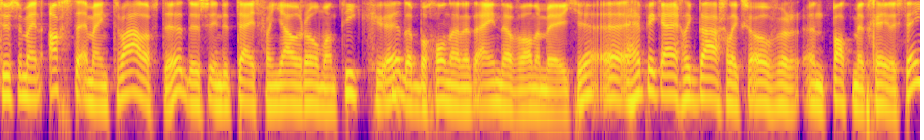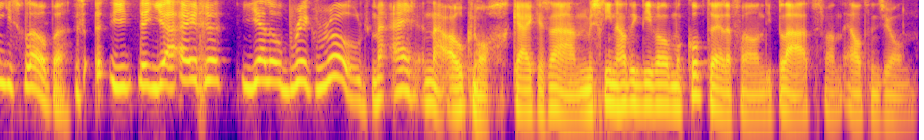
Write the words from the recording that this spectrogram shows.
tussen mijn achtste en mijn twaalfde, dus in de tijd van jouw romantiek, hè, dat begon aan het eind daarvan een beetje, eh, heb ik eigenlijk dagelijks over een pad met gele steentjes gelopen. Dus, eh, je, je eigen Yellow Brick Road. Mijn eigen, nou ook nog, kijk eens aan. Misschien had ik die wel op mijn koptelefoon, die plaat van Elton John.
